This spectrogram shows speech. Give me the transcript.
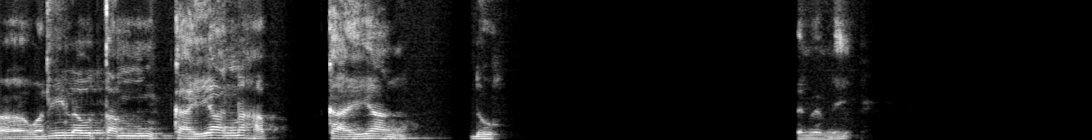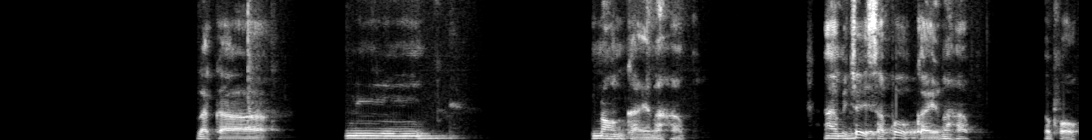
ออวันนี้เราทำไก่ย่างนะครับ ไก่ย่างดู เป็นแบบนี้ แล้วก็มีน่องไก่นะครับอ่าไม่ใช่สะโพกไก่นะครับสะโพก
